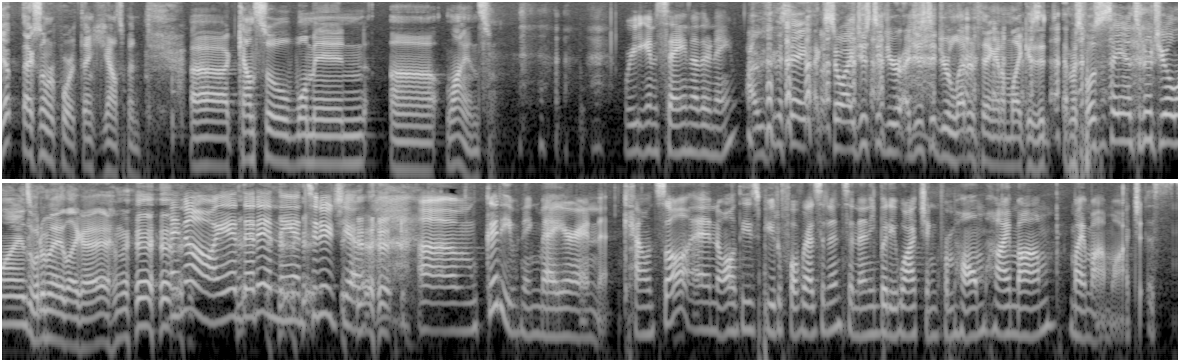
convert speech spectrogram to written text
Yep, excellent report. Thank you, Councilman. Uh, Councilwoman uh, Lyons. Were you going to say another name? I was gonna say. So I just did your I just did your letter thing, and I'm like, is it? Am I supposed to say Antonuccio Lyons? What am I like? I, I know, I had that in, the Antonuccio. Um, good evening, Mayor and Council, and all these beautiful residents, and anybody watching from home. Hi, Mom. My mom watches.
